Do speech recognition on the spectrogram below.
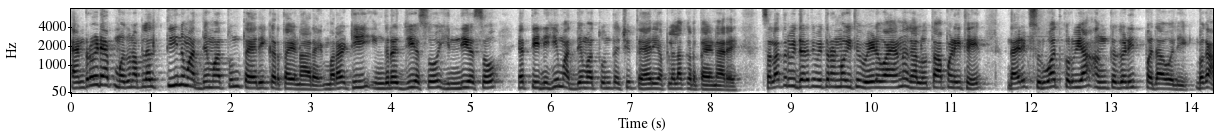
अँड्रॉइड ॲपमधून आपल्याला तीन माध्यमातून तयारी करता येणार आहे. मराठी इंग्रजी असो हिंदी असो या तिन्ही माध्यमातून त्याची तयारी आपल्याला करता येणार आहे. चला तर विद्यार्थी मित्रांनो इथे वेळ वाया न घालवता आपण इथे डायरेक्ट सुरुवात करूया अंकगणित पदावली. बघा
